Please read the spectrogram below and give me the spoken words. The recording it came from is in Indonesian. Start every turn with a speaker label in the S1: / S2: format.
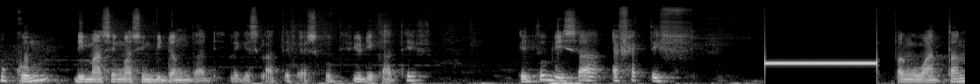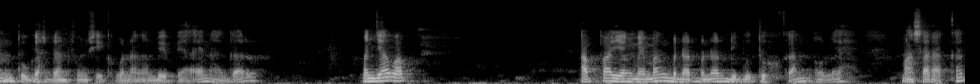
S1: hukum di masing-masing bidang tadi, legislatif, eksekutif, yudikatif, itu bisa efektif. Penguatan tugas dan fungsi kewenangan BPHN agar menjawab apa yang memang benar-benar dibutuhkan oleh masyarakat.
